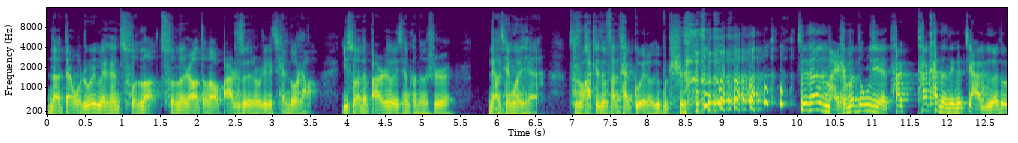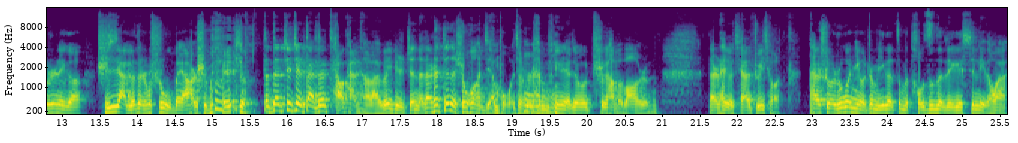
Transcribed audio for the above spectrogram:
那但是我如果一百块钱存了存了，然后等到我八十岁的时候，这个钱多少？一算，他八十岁的钱可能是两千块钱。他说啊，这顿饭太贵了，我就不吃了。所以他买什么东西，他他看的那个价格都是那个实际价格的什么十五倍、二十倍 是吧？但但这这大家调侃他了，未必是真的。但是他真的生活很简朴，就是他平时也就吃个汉堡包什么的。但是他有其他的追求了。他说，如果你有这么一个这么投资的这个心理的话，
